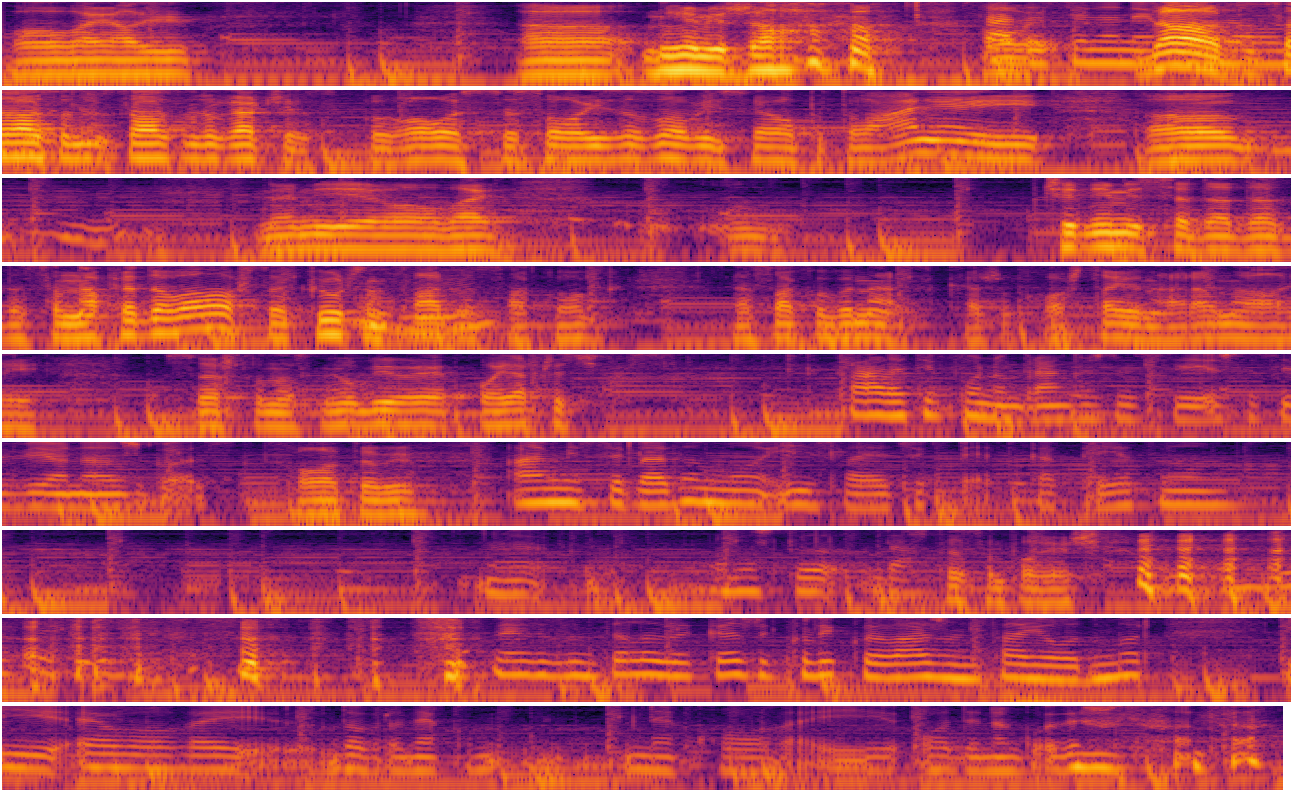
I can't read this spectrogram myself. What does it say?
ovaj, ali uh, nije mi žao. Sada ovaj, si na nekom Da, sada sam, sada sam drugačije. Ovo sve su ovo izazovi i sve ovo putovanje i uh, meni je ovaj, čini mi se da, da, da sam napredovao, što je ključna stvar mm -hmm. za svakog, za svakog od nas. Kažu, koštaju naravno, ali sve što nas ne ubio ojačat će nas. Hvala ti puno, Branko, što si, što si bio naš gost. Hvala tebi. A mi se gledamo i sledećeg petka. Prijatno. Ono što, da. Što sam pogrešio? Nego sam tela da kaže koliko je važan taj odmor i evo, ovaj, dobro, neko, neko ovaj, ode na godinu dana.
